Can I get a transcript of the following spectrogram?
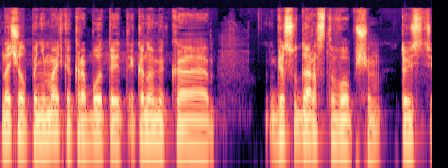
начал понимать, как работает экономика государства в общем. То есть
